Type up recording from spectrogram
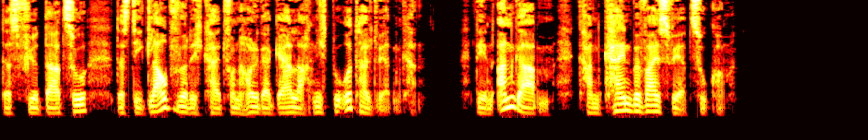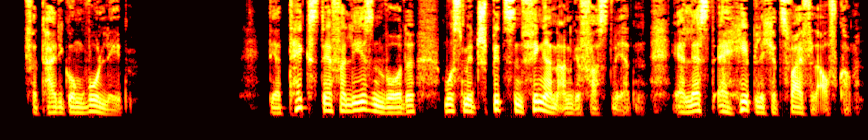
Das führt dazu, dass die Glaubwürdigkeit von Holger Gerlach nicht beurteilt werden kann. Den Angaben kann kein Beweiswert zukommen. Verteidigung Wohlleben. Der Text, der verlesen wurde, muss mit spitzen Fingern angefasst werden. Er lässt erhebliche Zweifel aufkommen.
